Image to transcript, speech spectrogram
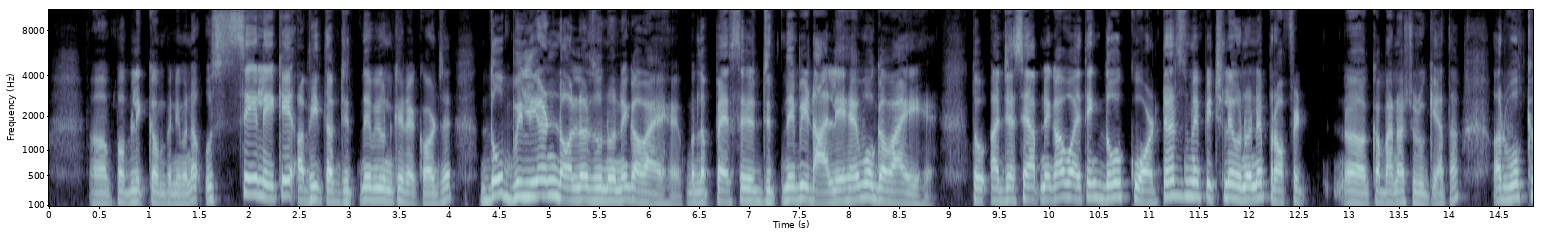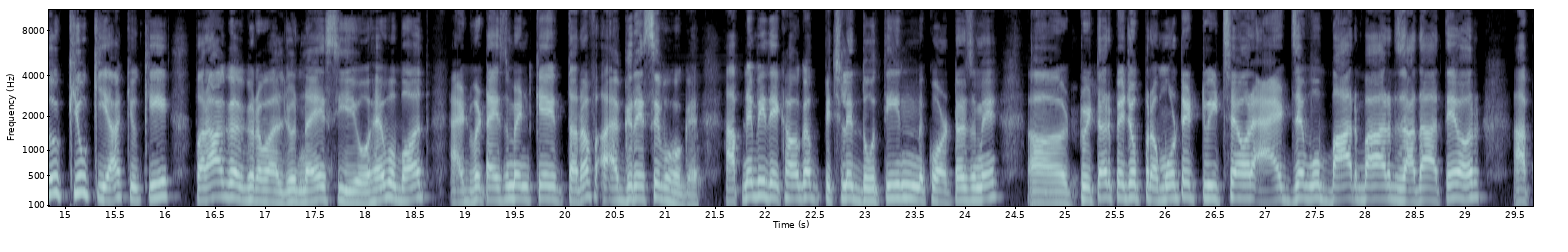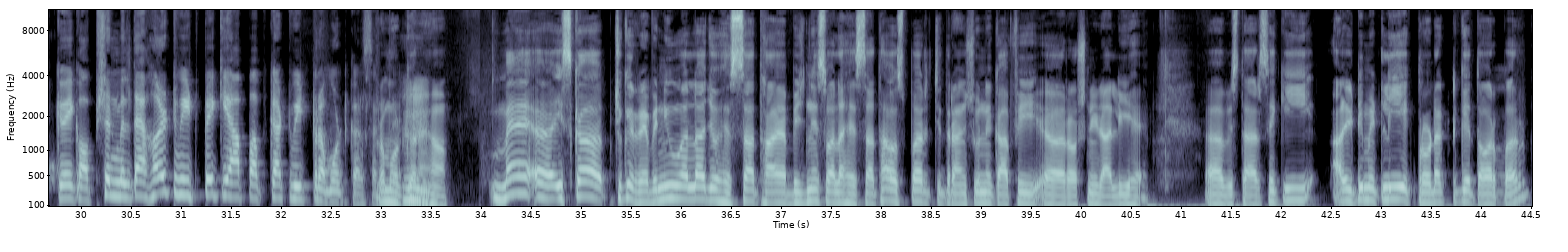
पब्लिक कंपनी बना। उससे लेके अभी तक जितने भी उनके रिकॉर्ड्स हैं दो बिलियन डॉलर्स उन्होंने गवाए हैं। मतलब पैसे जितने भी डाले हैं वो गवाए हैं। तो जैसे आपने कहा वो आई थिंक दो क्वार्टर्स में पिछले उन्होंने प्रॉफिट कमाना शुरू किया था। और वो क्यों क्यों किया? क्योंकि पराग अग्रवाल जो नए सीईओ है वो बहुत एडवर्टाइजमेंट के तरफ़ अग्रेसिव हो गए। आपने भी देखा होगा पिछले दो तीन क्वार्टर्स में ट्विटर पे जो प्रमोटेड ट्वीट्स है और एड्स है वो बार बार ज़्यादा आते हैं और आपको एक ऑप्शन मिलता है हर ट्वीट पे कि आप आपका ट्वीट प्रमोट कर सकते हैं। प्रमोट करें हाँ। मैं इसका चूँकि रेवेन्यू वाला जो हिस्सा था या बिज़नेस वाला हिस्सा था उस पर चित्रांशु ने काफ़ी रोशनी डाली है। विस्तार से कि अल्टीमेटली एक प्रोडक्ट के तौर पर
